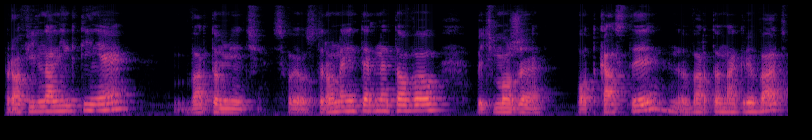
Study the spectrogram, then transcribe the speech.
profil na LinkedInie, warto mieć swoją stronę internetową, być może podcasty warto nagrywać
